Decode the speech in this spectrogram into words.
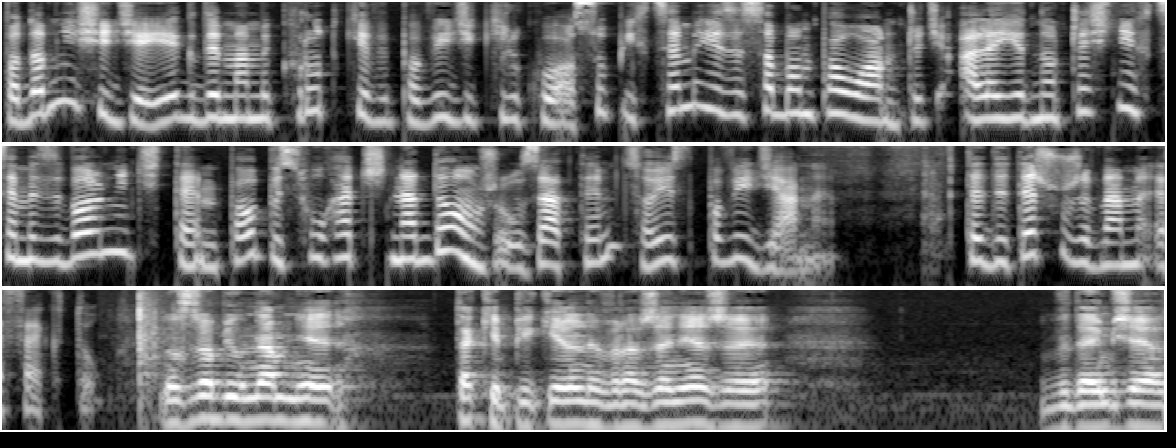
Podobnie się dzieje, gdy mamy krótkie wypowiedzi kilku osób i chcemy je ze sobą połączyć, ale jednocześnie chcemy zwolnić tempo, by słuchacz nadążył za tym, co jest powiedziane. Wtedy też używamy efektu. No zrobił na mnie takie piekielne wrażenie, że wydaje mi się,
